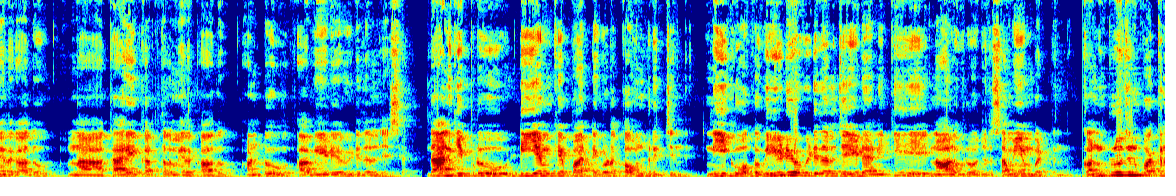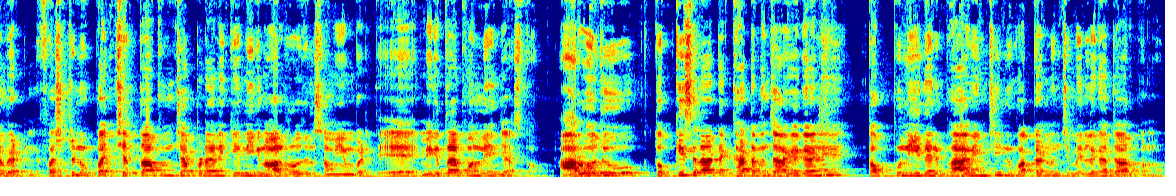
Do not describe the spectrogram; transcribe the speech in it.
మీద కాదు నా కార్యకర్తల మీద కాదు అంటూ ఆ వీడియో విడుదల చేశాడు. దానికి ఇప్పుడు డిఎంకే పార్టీ కూడా కౌంటర్ ఇచ్చింది. నీకు ఒక వీడియో విడుదల చేయడానికి నాలుగు రోజుల సమయం పట్టింది. కన్క్లూజన్ పక్కన పెట్టండి. ఫస్ట్ నువ్వు పశ్చాత్తాపం చెప్పడానికి నీకు నాలుగు రోజుల సమయం పడితే మిగతా పనులు ఏం చేస్తావు? ఆ రోజు తొక్కిసలాట ఘటన జరగగానే తప్పు నీదని భావించి నువ్వు అక్కడి నుంచి మెల్లగా జారుకున్నావు.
